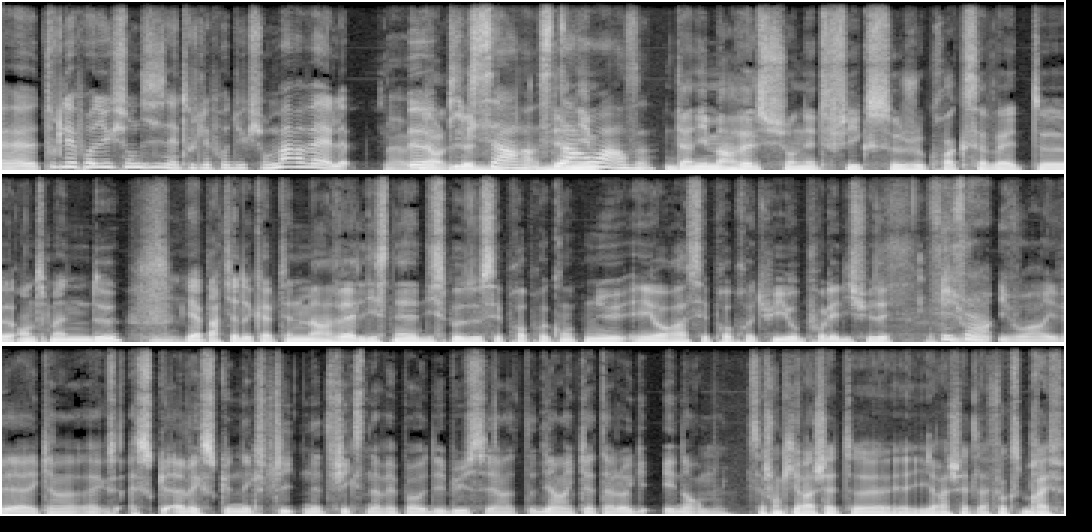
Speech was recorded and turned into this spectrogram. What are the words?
euh, toutes les productions Disney, toutes les productions Marvel, Ah ouais. euh, Alors, le Pixar, Star dernier- Wars. Dernier Marvel sur Netflix, je crois que ça va être euh, Ant-Man 2. Mm. Et à partir de Captain Marvel, Disney dispose de ses propres contenus et aura ses propres tuyaux pour les diffuser. Donc ils, vont, ils vont arriver avec, un, avec ce que, avec ce que Netflix, n'avait pas au début, c'est-à-dire un catalogue énorme. Sachant qu'ils rachètent, euh, ils rachètent la Fox. Bref.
